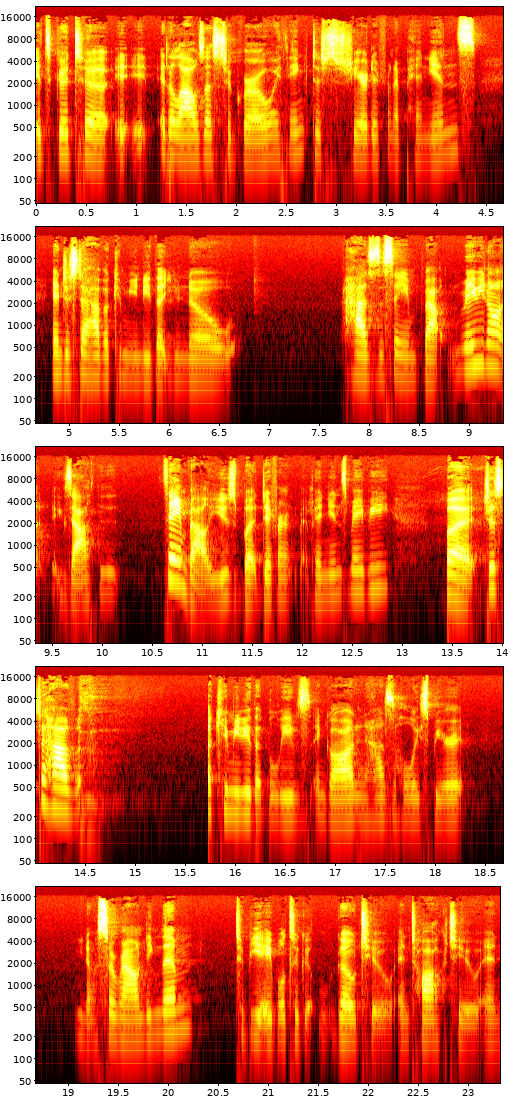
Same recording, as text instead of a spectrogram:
it's good to it, it, allows us to grow. I think to share different opinions and just to have a community that you know has the same val- maybe not exactly the same values but different opinions maybe but just to have a community that believes in God and has the Holy Spirit, you know, surrounding them to be able to go, go to and talk to and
